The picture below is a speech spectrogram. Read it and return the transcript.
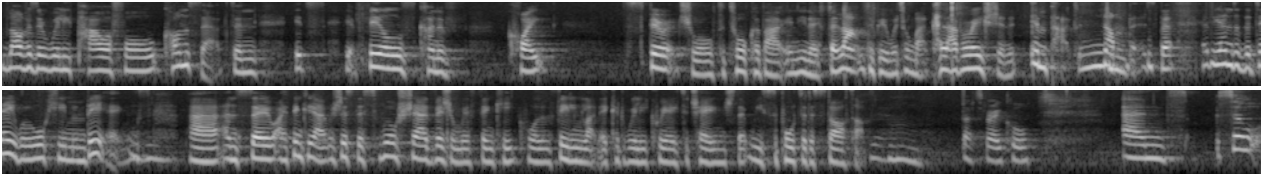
love is a really powerful concept and it's it feels kind of quite spiritual to talk about in you know philanthropy we're talking about collaboration and impact and numbers but at the end of the day we're all human beings mm-hmm. Uh, and so i think yeah it was just this real shared vision with think equal and feeling like they could really create a change that we supported a startup yeah. mm. that's very cool and so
